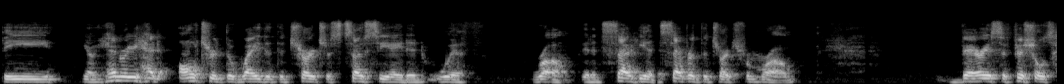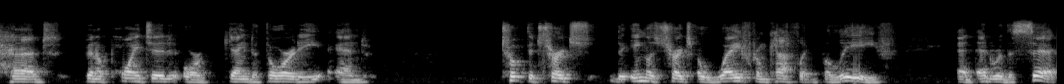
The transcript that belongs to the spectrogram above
The you know Henry had altered the way that the church associated with Rome. It had se- he had severed the church from Rome. Various officials had been appointed or gained authority and took the church, the English church, away from Catholic belief, and Edward VI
